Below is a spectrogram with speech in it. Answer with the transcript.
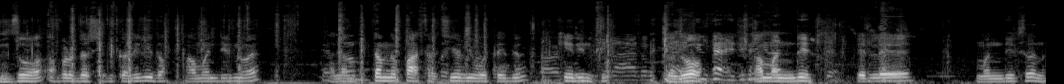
જો આપણે દર્શન કરી લીધો. આ મંદિરનો હે. અને તમને પાછળ છે બી બતાવી દઉં કેરીનથી તો જો, આ મંદિર એટલે મંદિર છે ને,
